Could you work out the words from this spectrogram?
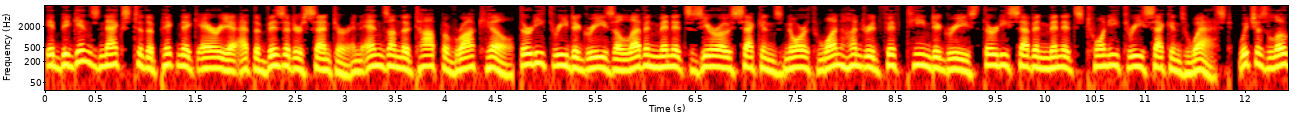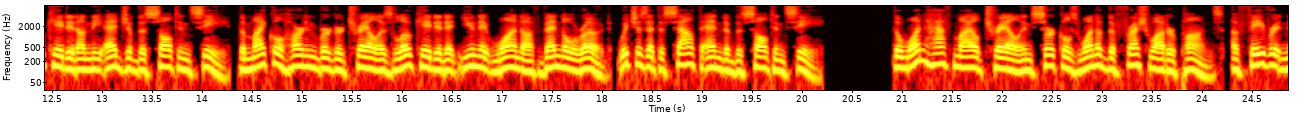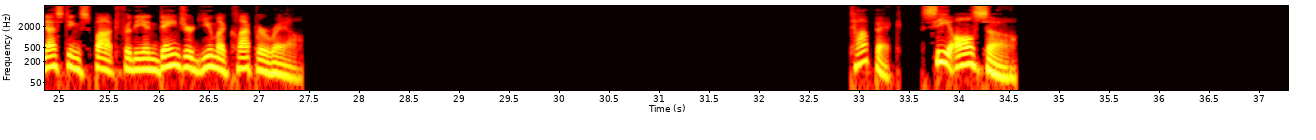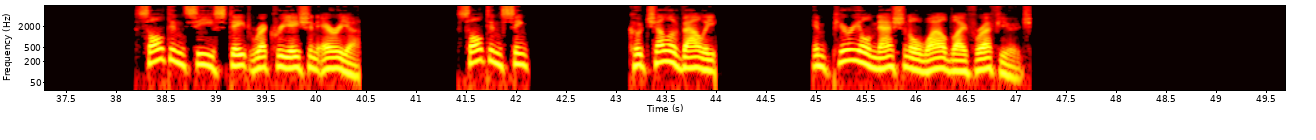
It begins next to the picnic area at the Visitor Center and ends on the top of Rock Hill 33 degrees 11 minutes 0 seconds north 115 degrees 37 minutes 23 seconds west, which is located on the edge of the Salton Sea. The Michael Hardenberger Trail is located at Unit 1 off Vendel Road, which is at the south end of the Salton Sea. The one-half-mile trail encircles one of the freshwater ponds, a favorite nesting spot for the endangered Yuma clapper rail. See also. Salton Sea State Recreation Area. Salton Sink. Coachella Valley. Imperial National Wildlife Refuge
